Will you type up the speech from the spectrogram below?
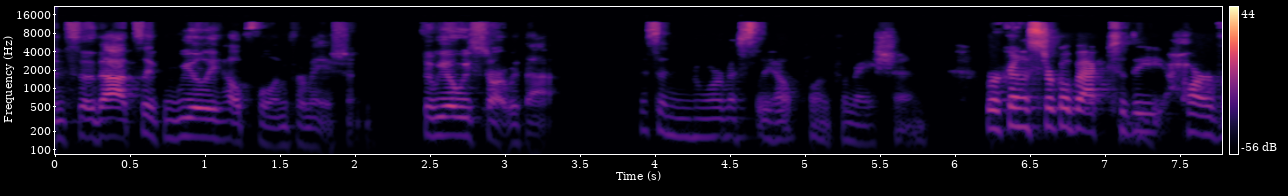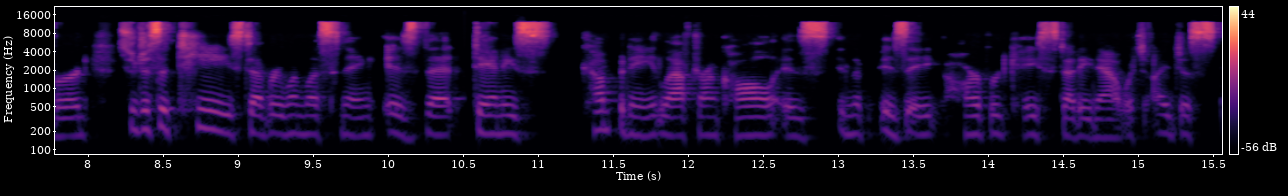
And so that's like really helpful information. So we always start with that. That's enormously helpful information. We're going to circle back to the Harvard. So, just a tease to everyone listening is that Dani's company laughter on call is in the is a harvard case study now which i just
